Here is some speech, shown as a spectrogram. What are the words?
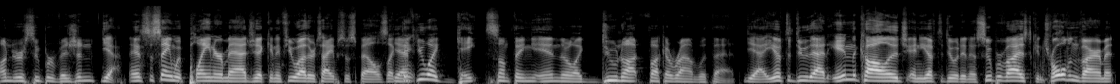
under supervision Yeah, and it's the same with planar magic and a few other types of spells. Like yeah they- if you like gate something in they're like do not fuck around with that Yeah, you have to do that in the college, and you have to do it in a supervised, controlled environment.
